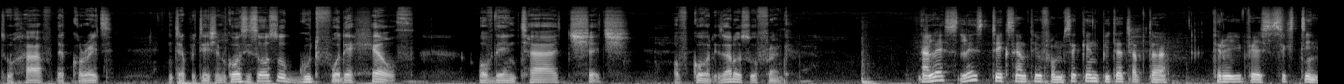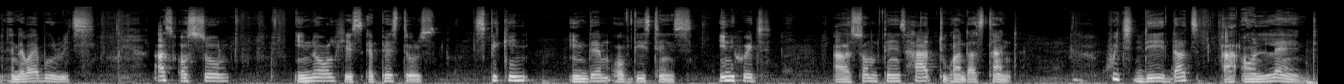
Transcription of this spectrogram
to have the correct interpretation because it's also good for the health of the entire church of God. Is that also Frank? Now let's let's take something from Second Peter chapter three verse sixteen, and the Bible reads, "As also in all his epistles, speaking in them of these things, in which are some things hard to understand, which they that are unlearned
